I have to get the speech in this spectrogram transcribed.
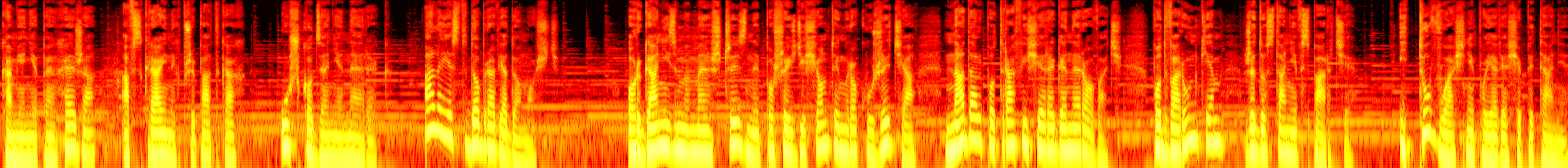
kamienie pęcherza, a w skrajnych przypadkach uszkodzenie nerek. Ale jest dobra wiadomość. Organizm mężczyzny po 60 roku życia nadal potrafi się regenerować, pod warunkiem, że dostanie wsparcie. I tu właśnie pojawia się pytanie,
